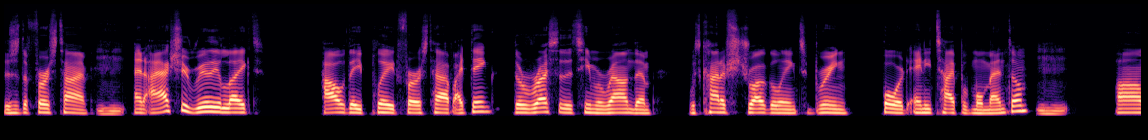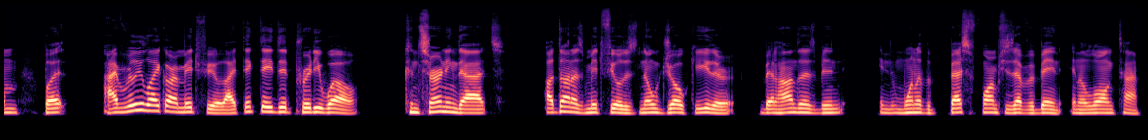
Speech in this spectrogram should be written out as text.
this is the first time, hmm and I actually really liked how they played first half. I think the rest of the team around them was kind of struggling to bring forward any type of momentum. hmm Um, but I really like our midfield. I think they did pretty well. Concerning that, Adana's midfield is no joke either. Belhanda has been in one of the best forms she's ever been in a long time.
